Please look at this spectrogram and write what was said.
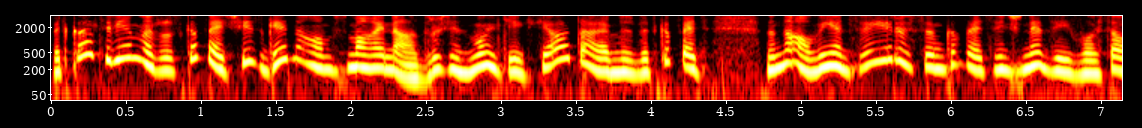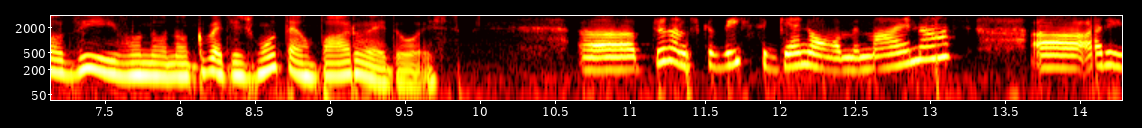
Bet kāds ir iemesls, kāpēc šis genoms mainās? Droši vien muļķīgs jautājums, bet kāpēc nu, nav viens vīrus un kāpēc viņš nedzīvo savu dzīvi un, un, un kāpēc viņš mutē un pārveidojas? Uh, protams, ka visi genomi mainās, uh, arī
